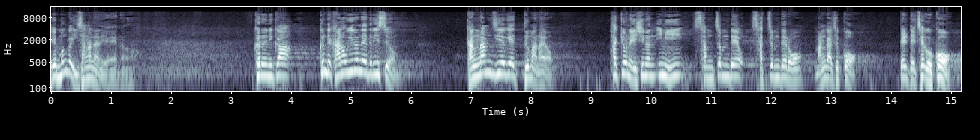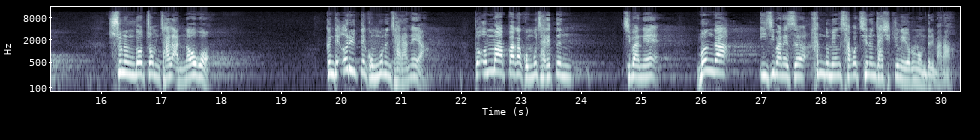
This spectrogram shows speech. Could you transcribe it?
얘 뭔가 이상하네 얘는. 그러니까 근데 간혹 이런 애들이 있어요. 강남 지역에 더 많아요. 학교 내신은 이미 3점대, 4점대로 망가졌고 별 대책 없고 수능도 좀 잘 안 나오고 근데 어릴 때 공부는 잘한 애야. 또 엄마 아빠가 공부 잘했던 집안에 뭔가 이 집안에서 한두 명 사고 치는 자식 중에 이런 놈들이 많아.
